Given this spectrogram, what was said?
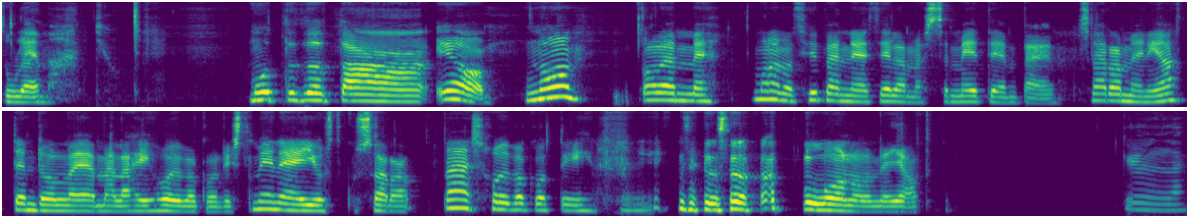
tulemaan. Mutta tota, joo, no, olemme molemmat hypänneet elämässä eteenpäin. Sara meni Attendolla ja mä lähdin hoivakodista menee just kun Sara pääsi hoivakotiin. Niin se on luonnollinen jatku. Kyllä.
